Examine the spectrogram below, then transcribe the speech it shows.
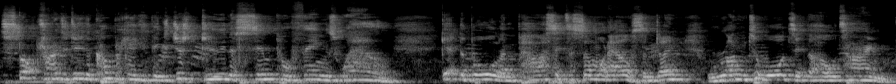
Stop trying to do the complicated things, just do the simple things well. Get the ball and pass it to someone else and don't run towards it the whole time.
